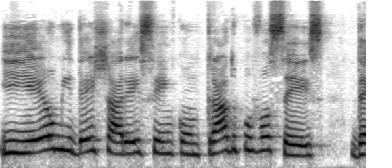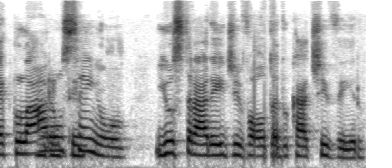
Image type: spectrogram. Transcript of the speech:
e eu me deixarei ser encontrado por vocês, declara o Senhor, e os trarei de volta do cativeiro.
